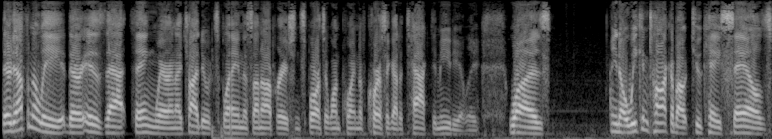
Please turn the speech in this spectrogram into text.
there definitely there is that thing where and I tried to explain this on Operation Sports at one point and of course I got attacked immediately was you know, we can talk about 2K sales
